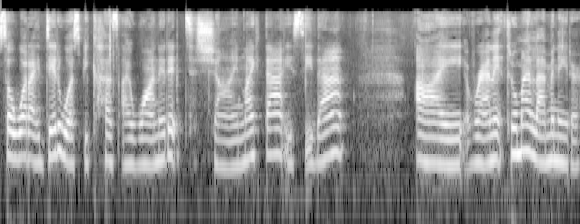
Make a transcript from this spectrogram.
So what I did was because I wanted it to shine like that, you see that? I ran it through my laminator.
